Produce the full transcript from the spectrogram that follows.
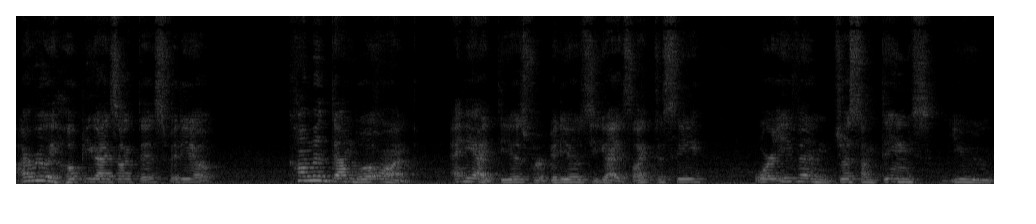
I really hope you guys like this video. Comment down below on any ideas for videos you guys like to see, or even just some things you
